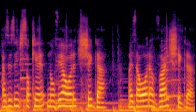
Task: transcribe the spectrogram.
às vezes a gente só quer não ver a hora de chegar, mas a hora vai chegar.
